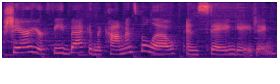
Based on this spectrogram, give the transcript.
Share your feedback in the comments below and stay engaging.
